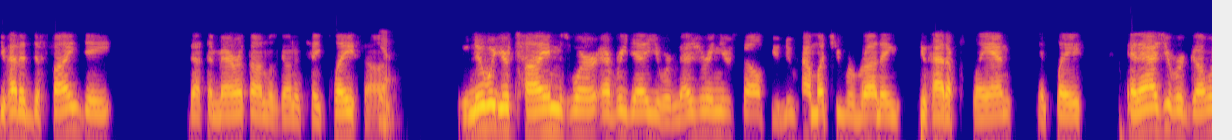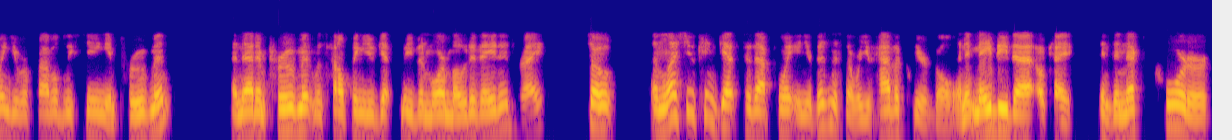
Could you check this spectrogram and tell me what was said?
you had a defined date that the marathon was going to take place on. Yeah. You knew what your times were every day. You were measuring yourself. You knew how much you were running. You had a plan in place. And as you were going, you were probably seeing improvement and that improvement was helping you get even more motivated, right? So unless you can get to that point in your business though, where you have a clear goal, and it may be that, okay, in the next quarter,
